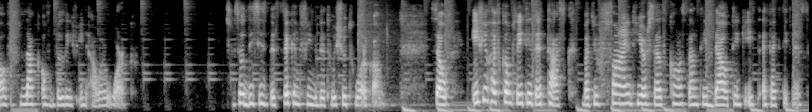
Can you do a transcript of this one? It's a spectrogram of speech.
of lack of belief in our work. So this is the second thing that we should work on. So if you have completed a task, but you find yourself constantly doubting its effectiveness,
